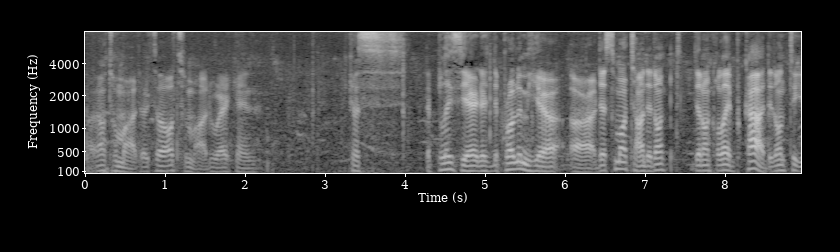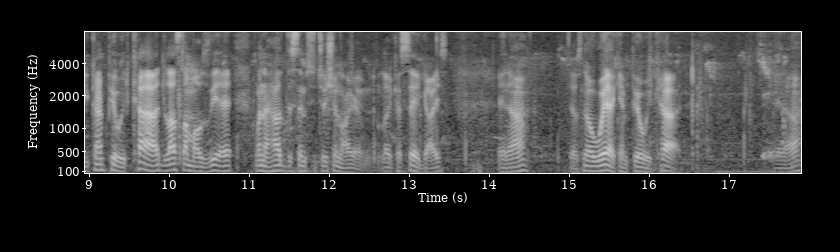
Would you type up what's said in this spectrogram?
an automat. It's an automat can, because the place here, the, the problem here, uh, the small town, they don't they don't collect card. They don't take. You can't pay with card. Last time I was there, when I had the same situation, like like I say, guys, you know, there's no way I can pay with card. You know.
